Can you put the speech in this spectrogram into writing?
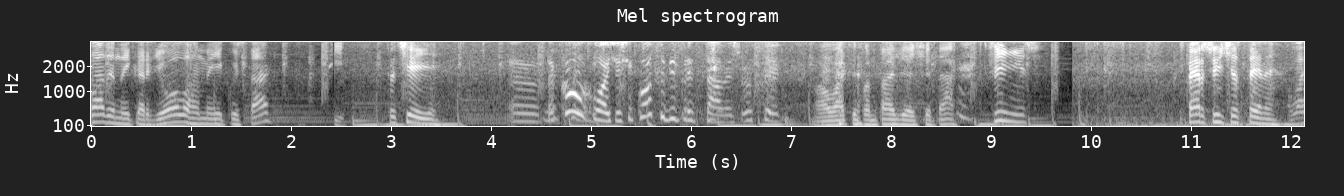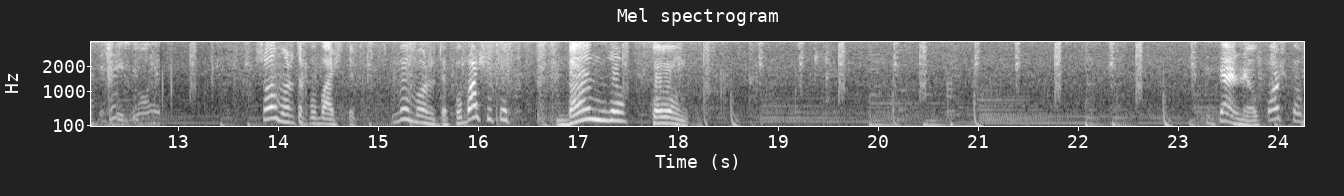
Складений кардіологами якось так. То чиї? Е, Такого хочеш, якого собі представиш, Василь? А у вас і фантазія ще так. Фініш. Першої частини. У вас ще й блоги. Що ви можете побачити? Ви можете побачити бензоколонку. Спеціальне окошко.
